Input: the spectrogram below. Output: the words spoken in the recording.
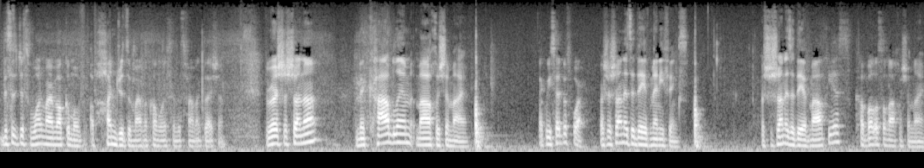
this is just one Marmakum of, of hundreds of Marmakum in this Marmakum. Rosh Hashanah, Mekablim Malchus Shemayim. Like we said before, Rosh Hashanah is a day of many things. Rosh Hashanah is a day of Malchias, Kabbalah Sal Malchus Shemayim.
